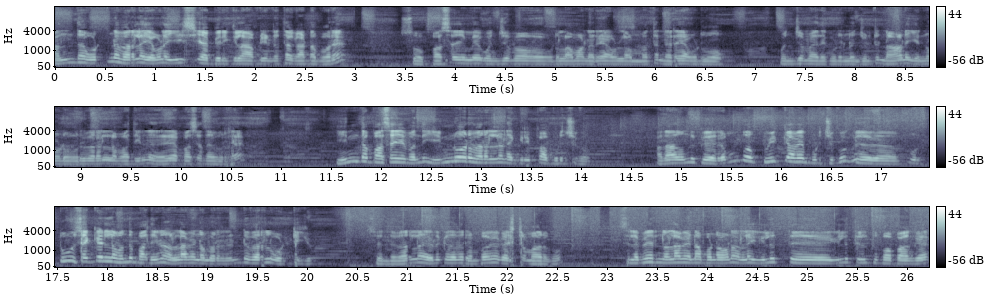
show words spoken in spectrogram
அந்த ஒட்டின விரலை எவ்வளோ ஈஸியாக பிரிக்கலாம் அப்படின்றத காட்ட போகிறேன் ஸோ பசையுமே கொஞ்சமாக விடலாமா நிறையா விடலாமா தான் நிறையா விடுவோம். கொஞ்சமாக இதை விடணும்னு சொல்லிட்டு நானும் என்னோட ஒரு விரலில் பார்த்தீங்கன்னா நிறையா பசை தான் விடுறேன். இந்த பசையை வந்து இன்னொரு விரலில் நான் கிரிப்பாக பிடிச்சிக்கும். அதாவது வந்து ரொம்ப குயிக்காகவே பிடிச்சிக்கும். டூ செகண்டில் வந்து பார்த்தீங்கன்னா நல்லாவே நம்ம ரெண்டு விரல் ஒட்டிக்கும். ஸோ இந்த விரலை எடுக்கிறது ரொம்பவே கஷ்டமாக இருக்கும். சில பேர் நல்லாவே என்ன பண்ணுவாங்கன்னா நல்லா இழுத்து இழுத்து இழுத்து பார்ப்பாங்க.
